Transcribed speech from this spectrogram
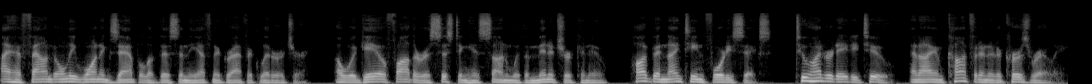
I have found only one example of this in the ethnographic literature a Wogeo father assisting his son with a miniature canoe, Hogbin 1946, 282, and I am confident it occurs rarely.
